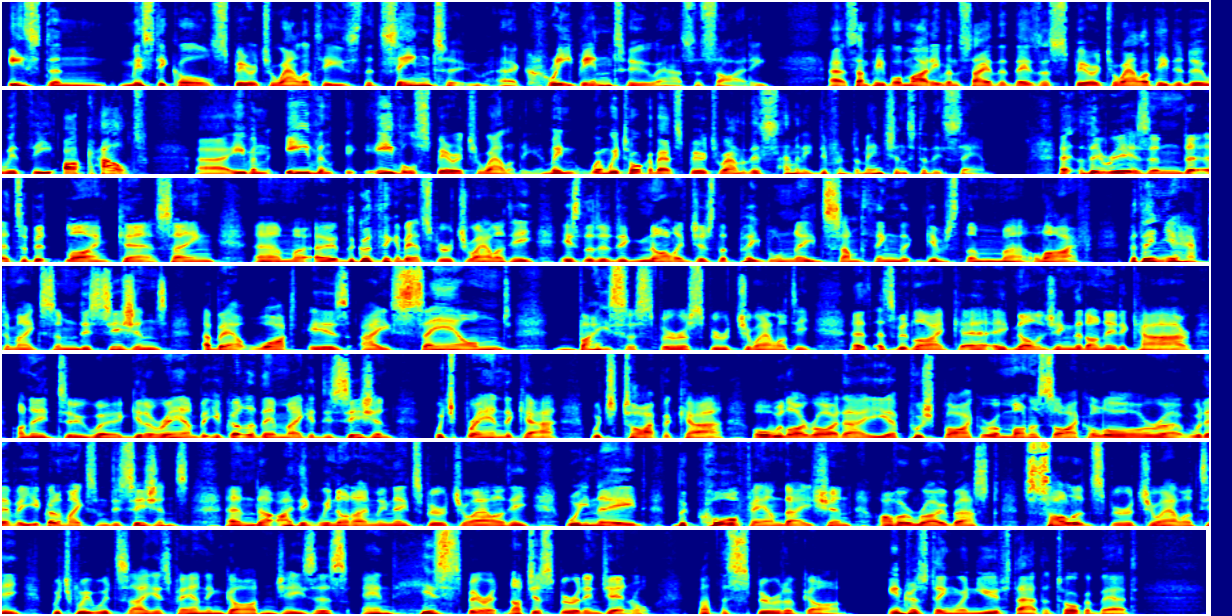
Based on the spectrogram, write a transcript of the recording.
Eastern mystical spiritualities that seem to uh, creep into our society. Uh, some people might even say that there's a spirituality to do with the occult, uh, even even evil spirituality. I mean, when we talk about spirituality, there's so many different dimensions to this, Sam. Uh, there is, and uh, it's a bit like uh, saying um, uh, the good thing about spirituality is that it acknowledges that people need something that gives them uh, life. But then you have to make some decisions about what is a sound basis for a spirituality. It's a bit like acknowledging that I need a car, I need to get around, but you've got to then make a decision which brand of car, which type of car, or will I ride a uh, push bike or a motorcycle or uh, whatever? You've got to make some decisions. And uh, I think we not only need spirituality, we need the core foundation of a robust, solid spirituality, which we would say is found in God and Jesus and His Spirit, not just Spirit in general, but the Spirit of God. Interesting when you start to talk about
